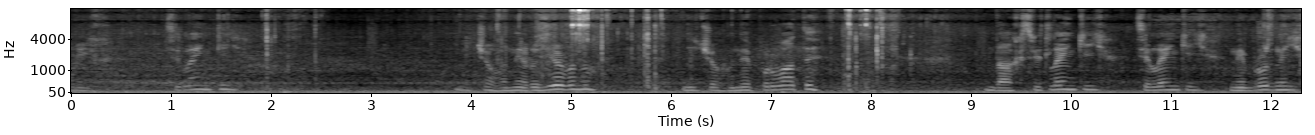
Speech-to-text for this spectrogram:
Оріг ціленький. Нічого не розірвано, нічого не порвати. Дах світленький, ціленький, не брудний.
